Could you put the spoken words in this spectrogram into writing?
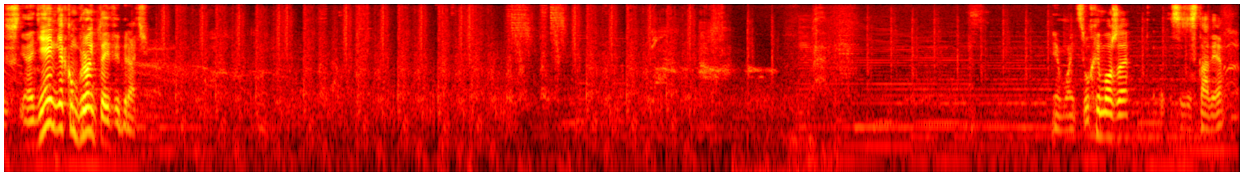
Jezus, Ja nie wiem, jaką broń tutaj wybrać. Nie wiem, łańcuchy może? To sobie zostawię.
